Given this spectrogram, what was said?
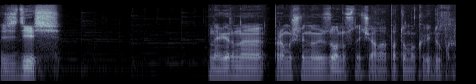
здесь, наверное, промышленную зону сначала, а потом акведук.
